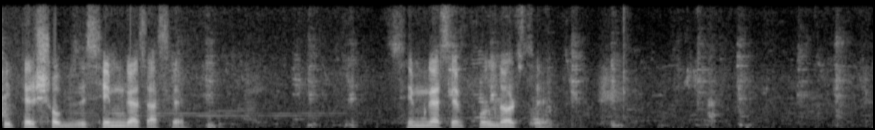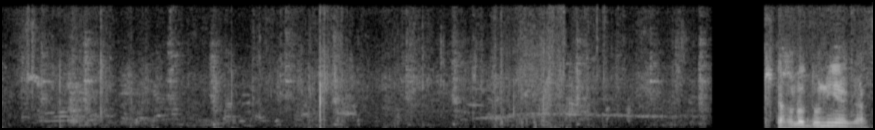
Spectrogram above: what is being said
শীতের সবজি সিম গাছ আছে। সিম গাছে ফুল ধরছে। এটা হলো দুনিয়া গাছ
